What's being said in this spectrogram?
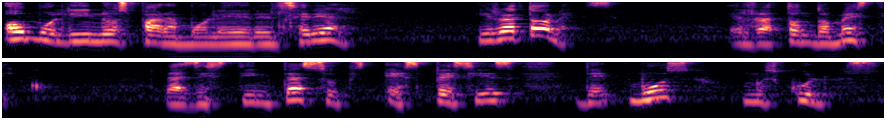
o molinos para moler el cereal. Y ratones, el ratón doméstico, las distintas subespecies de Mus musculus.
